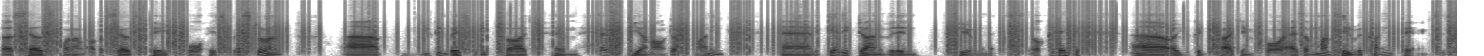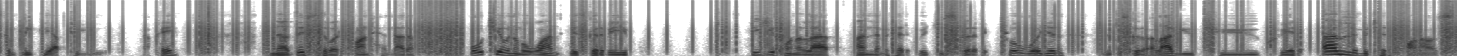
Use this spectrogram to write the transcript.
a sales funnel or a sales page for his restaurant, uh, you can basically charge him hefty amount of money and get it done within a few minutes, okay? Uh, or you can charge him for as a monthly recurring payments. It's completely up to you, okay? Now this is about front end. Now the OTO number one is going to be Funnel Lab Unlimited, which is going to be pro version, which is going to allow you to create unlimited funnels.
